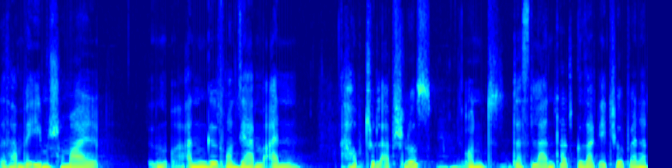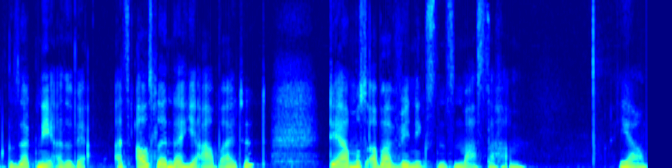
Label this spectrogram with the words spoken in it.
Das haben wir eben schon mal angesprochen. Sie haben einen Hauptschulabschluss mhm. und das Land hat gesagt, Äthiopien hat gesagt, nee, also wer als Ausländer hier arbeitet, der muss aber wenigstens einen Master haben. Ja,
